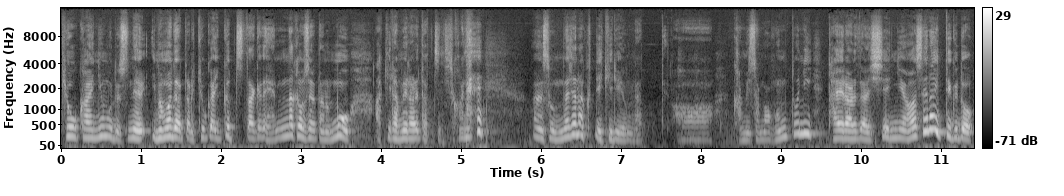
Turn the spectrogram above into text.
教会にもですね今までだったら教会行くっつっただけで変な顔されたのも諦められたっていうんでしょうかね。そんなじゃなくて生きるようになってああ神様本当に耐えられた視線に合わせないっていうけど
